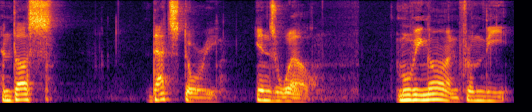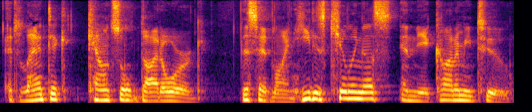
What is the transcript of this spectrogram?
And thus, that story ends well. Moving on from the AtlanticCouncil.org. This headline Heat is killing us and the economy too.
